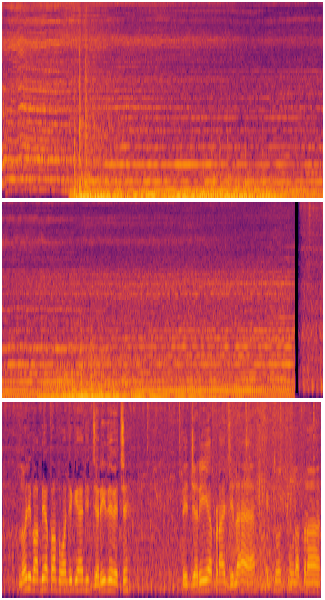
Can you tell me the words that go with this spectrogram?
ਲੋ ਜੀ ਬਾਬੇ, ਆਪਾਂ ਪਹੁੰਚ ਗਏ ਆ ਜੀ ਜਰੀ ਦੇ ਵਿੱਚ। ਤੇ ਜਰੀ ਆਪਣਾ ਜ਼ਿਲ੍ਹਾ ਹੈ ਇੱਥੋਂ ਹੁਣ ਆਪਣਾ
